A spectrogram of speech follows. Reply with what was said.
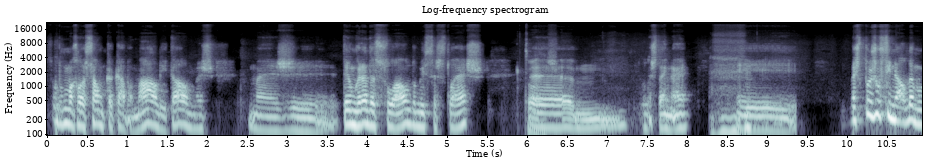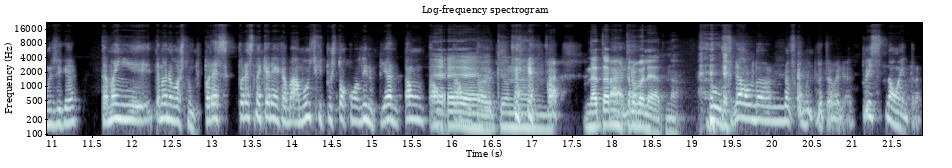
sobre uma relação que acaba mal e tal, mas, mas eh, tem um grande assolão do Mr. Slash. Todas. Ahm, todas têm, não é? E- mas depois o final da música também, eh, também não gosto muito. Parece, parece que não querem acabar a música e depois tocam ali no piano. Tão, tão, É, tão, tão. não- Pá, não está muito não. trabalhado, não. o final não, não ficou muito bem trabalhado. Por isso não entra.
